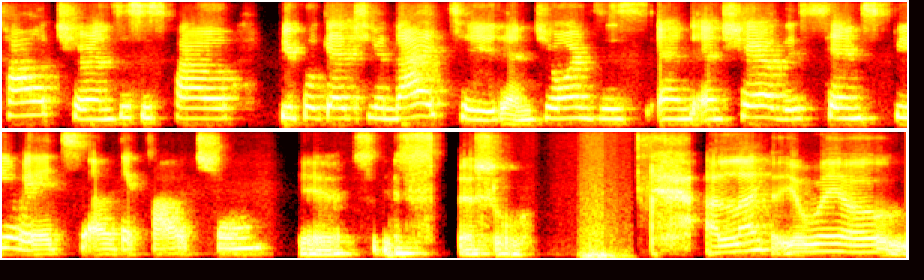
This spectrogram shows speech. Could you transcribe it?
culture, and this is how people get united and join this and and share this same spirit of the culture. Yes, it's special. I like your way of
